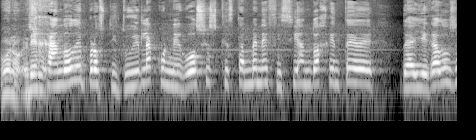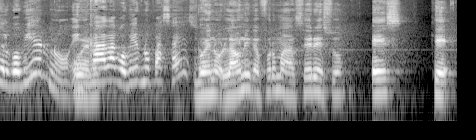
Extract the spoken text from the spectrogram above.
Bueno, Dejando de prostituirla con negocios que están beneficiando a gente de, allegados del gobierno. en cada gobierno pasa eso. Bueno, la única forma de hacer eso es que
